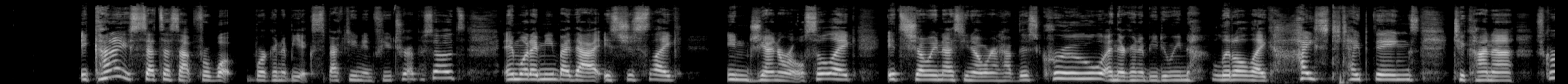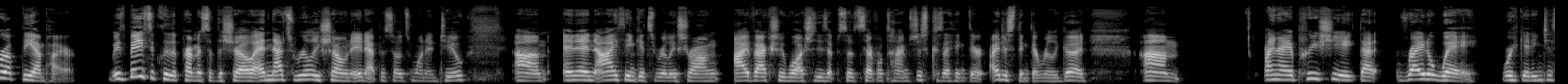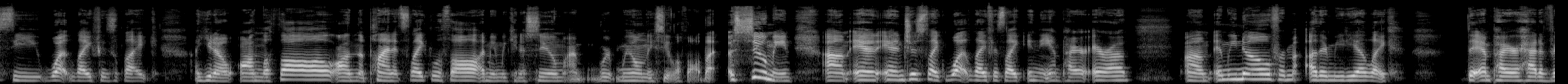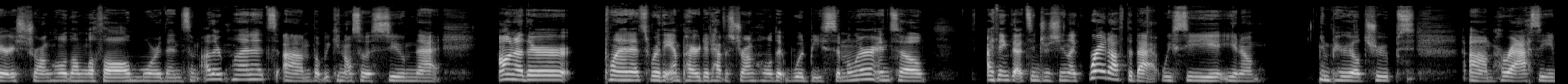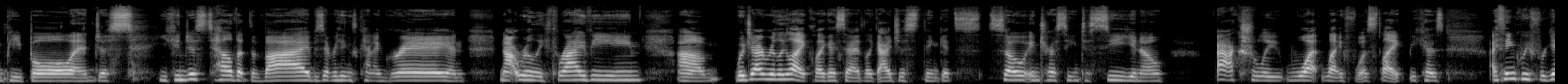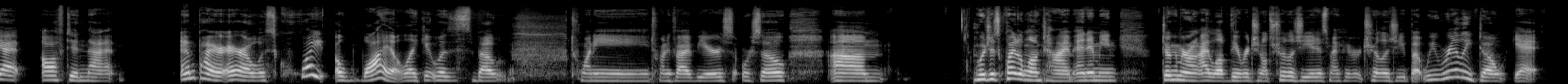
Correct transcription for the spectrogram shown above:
it kind of sets us up for what we're going to be expecting in future episodes. And what I mean by that is just like in general. So like it's showing us, you know, we're going to have this crew and they're going to be doing little like heist type things to kind of screw up the empire. It's basically the premise of the show, and that's really shown in episodes one and two. Um, and I think it's really strong. I've actually watched these episodes several times just because I think they're, I just think they're really good. Um, and I appreciate that right away we're getting to see what life is like, uh, you know, on Lothal, on the planets like Lothal. I mean, we can assume um, we only see Lothal, but assuming, um, and and just like what life is like in the Empire era. Um, and we know from other media, like the Empire had a very strong hold on Lothal more than some other planets. Um, but we can also assume that on other planets where the Empire did have a stronghold, it would be similar. And so I think that's interesting. Like right off the bat, we see, you know, imperial troops um, harassing people and just you can just tell that the vibes everything's kind of gray and not really thriving um, which i really like. Like i said like i just think it's so interesting to see you know actually what life was like because i think we forget often that empire era was quite a while. Like it was about 20 25 years or so um, which is quite a long time. And i mean don't get me wrong, I love the original trilogy. It is my favorite trilogy, but we really don't get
